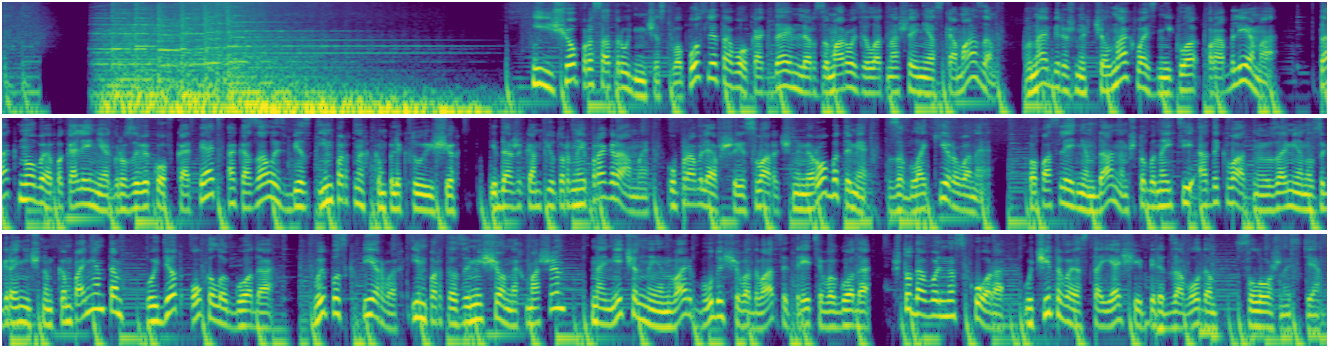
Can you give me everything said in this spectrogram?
И еще про сотрудничество. После того, как Daimler заморозил отношения с КАМАЗом, в набережных Челнах возникла проблема. Так новое поколение грузовиков К5 оказалось без импортных комплектующих, и даже компьютерные программы, управлявшие сварочными роботами, заблокированы. По последним данным, чтобы найти адекватную замену заграничным компонентам, уйдет около года. Выпуск первых импортозамещенных машин намечен на январь будущего 2023 года, что довольно скоро, учитывая стоящие перед заводом сложности.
